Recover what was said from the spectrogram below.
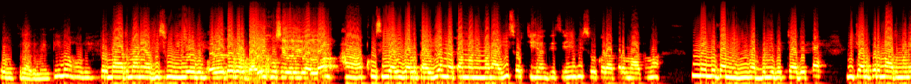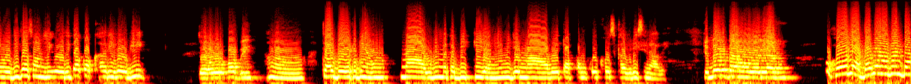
ਉਹ ਪ੍ਰੈਗਨੈਂਟ ਹੀ ਨਾ ਹੋਵੇ ਪ੍ਰਮਾਤਮਾ ਨੇ ਆਹੀ ਸੁਣ ਲਈ ਹੋਵੇ। ਓਏ ਤਾਂ ਫਿਰ ਬਾਲੀ ਖੁਸ਼ੀ ਵਾਲੀ ਗੱਲ ਆ। ਹਾਂ ਖੁਸ਼ੀ ਵਾਲੀ ਗੱਲ ਤਾਂ ਇਹ ਆ ਮੈਂ ਤਾਂ ਮਨੇ ਮਨ ਆਹੀ ਸੋਚੀ ਜਾਂਦੀ ਸੀ ਵੀ ਸ਼ੁਕਰ ਆ ਪ੍ਰਮਾਤਮਾ ਮੈਨੂੰ ਤਾਂ ਨਹੀਂ ਰੱਬ ਨੇ ਬੱਚਾ ਦਿੱਤਾ ਵੀ ਚੱਲ ਪ੍ਰਮਾਤਮਾ ਨੇ ਉਹਦੀ ਤਾਂ ਸੁਣ ਲਈ ਉਹਦੀ ਤਾਂ ਕੋਖਾਰੀ ਹੋ ਗਈ। ਤੇ ਹੋਰ ਭਾਬੀ। ਹਾਂ ਚੱਲ ਦੇਖਦੇ ਹਾਂ ਹੁਣ। ਮਾਂ ਆਊਗੀ ਮੈਂ ਤਾਂ ਬੀਕੀ ਹਾਂ ਵੀ ਜੇ ਮਾਂ ਆਵੇ ਤਾਂ ਆਪਾਂ ਨੂੰ ਕੋਈ ਖੁਸ਼ਖਬਰੀ ਸੁਣਾਵੇ। ਕਿੰਨੇ ਟਾਈਮ ਹੋ ਗਿਆ ਗਿਆ ਨੂੰ? ਹੋ ਗਿਆ ਅੱਧਾ ਪੌਣਾ ਘੰਟਾ।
